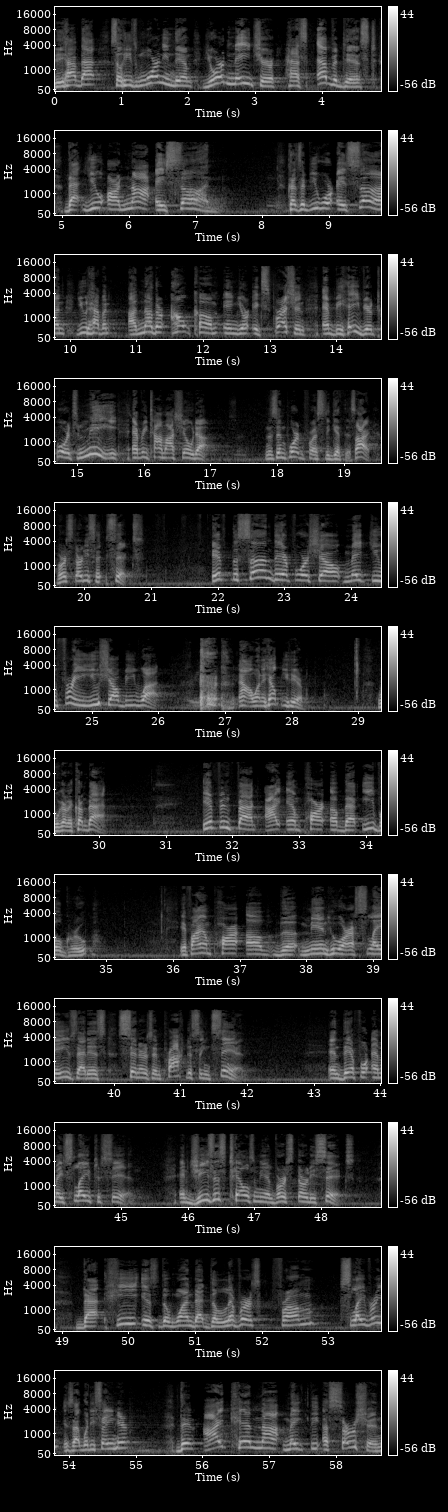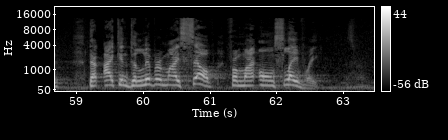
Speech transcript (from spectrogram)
Do you have that? So he's warning them your nature has evidenced that you are not a son. Because if you were a son, you'd have an, another outcome in your expression and behavior towards me every time I showed up. And it's important for us to get this. All right, verse 36. If the Son therefore shall make you free, you shall be what? now, I want to help you here. We're going to come back. If in fact I am part of that evil group, if I am part of the men who are slaves, that is, sinners and practicing sin, and therefore am a slave to sin, and Jesus tells me in verse 36 that he is the one that delivers from slavery, is that what he's saying here? Then I cannot make the assertion that I can deliver myself from my own slavery.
